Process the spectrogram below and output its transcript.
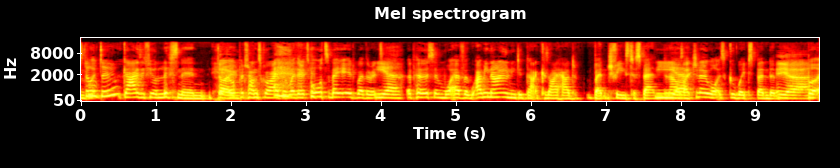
them. still do. Guys, if you're listening, hit Don't. up a transcriber, whether it's automated, whether it's Yeah. a person, whatever. I mean, I only did that because I had bench fees to spend. And I was like, do you know what? It's a good way to spend them. Yeah. But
